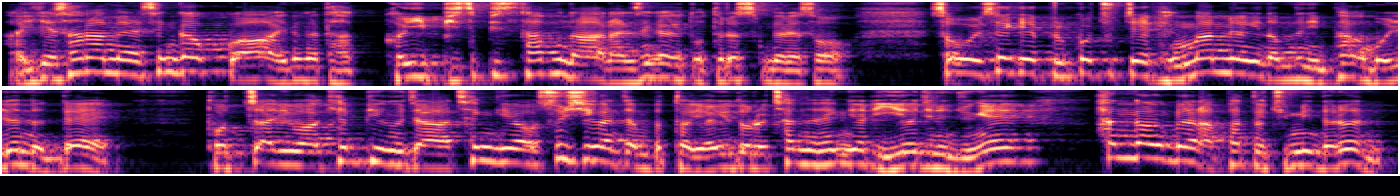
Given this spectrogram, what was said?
아, 이게 사람의 생각과 이런 거 다 거의 비슷비슷하구나라는 생각이 또 들었습니다. 그래서 서울 세계 불꽃축제에 100만 명이 넘는 인파가 몰렸는데 돗자리와 캠핑 의자 챙겨 수시간 전부터 여의도를 찾는 행렬이 이어지는 중에 한강변 아파트 주민들은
